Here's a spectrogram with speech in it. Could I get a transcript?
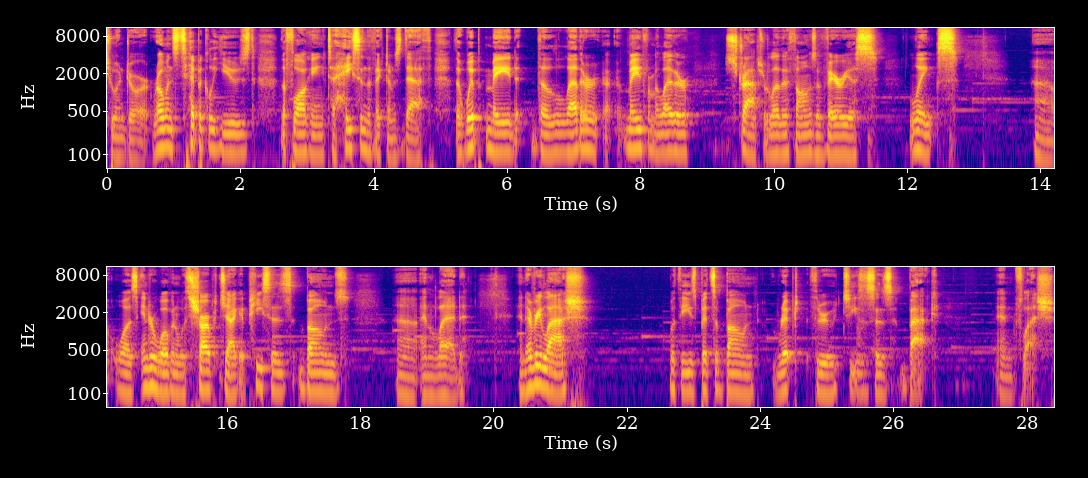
to endure. Romans typically used the flogging to hasten the victim's death. The whip made the leather uh, made from a leather straps or leather thongs of various lengths. Uh, was interwoven with sharp, jagged pieces, bones, uh, and lead, and every lash with these bits of bone ripped through Jesus's back and flesh,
